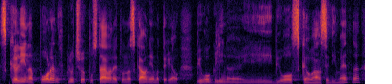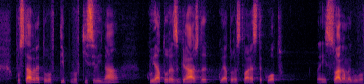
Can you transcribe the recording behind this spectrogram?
скали на полен включва поставянето на скалния материал. Било глина и било скала седиментна. Поставянето в тип в киселина, която разгражда, която разтваря стъклото. И слагаме го в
